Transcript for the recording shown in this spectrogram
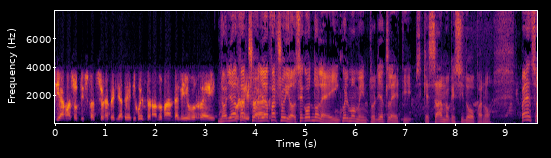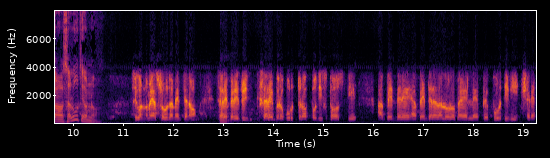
sia una soddisfazione per gli atleti? Questa è una domanda che io vorrei. No, gliela, vorrei faccio, gliela faccio, io. Secondo lei, in quel momento, gli atleti che sanno che si dopano pensano alla salute o no? Secondo me, assolutamente no. Sarebbero, sarebbero purtroppo disposti a vendere, a vendere, la loro pelle per, pur di vincere.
